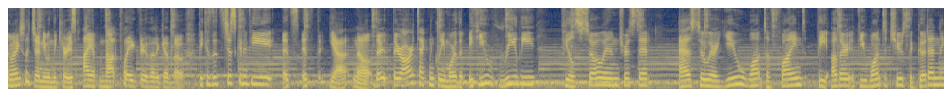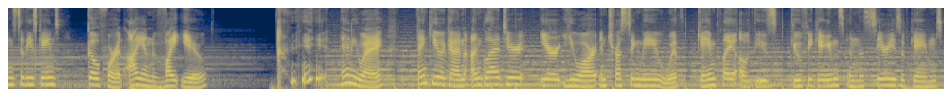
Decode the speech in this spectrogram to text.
I'm actually genuinely curious. I am not playing through that again though, because it's just gonna be it's it's yeah no there there are technically more than if you really feel so interested as to where you want to find the other if you want to choose the good endings to these games, go for it. I invite you. anyway, thank you again. I'm glad you're you're you are entrusting me with gameplay of these goofy games in this series of games.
